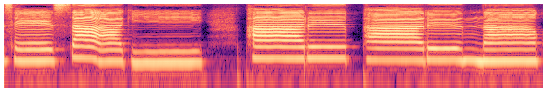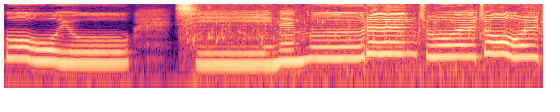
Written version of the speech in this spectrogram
새싹이 파릇파릇 나고요. 시냇물은 졸졸졸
